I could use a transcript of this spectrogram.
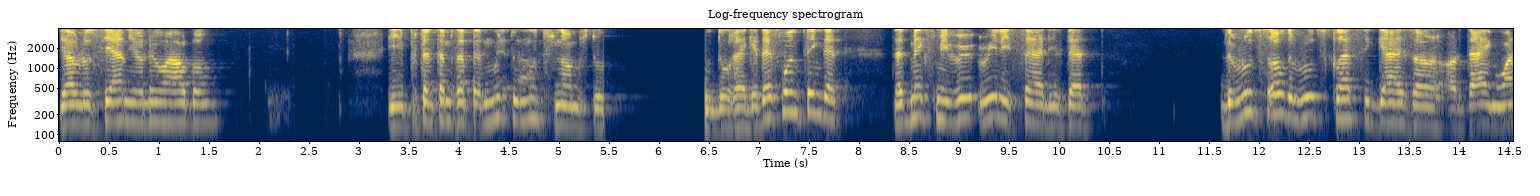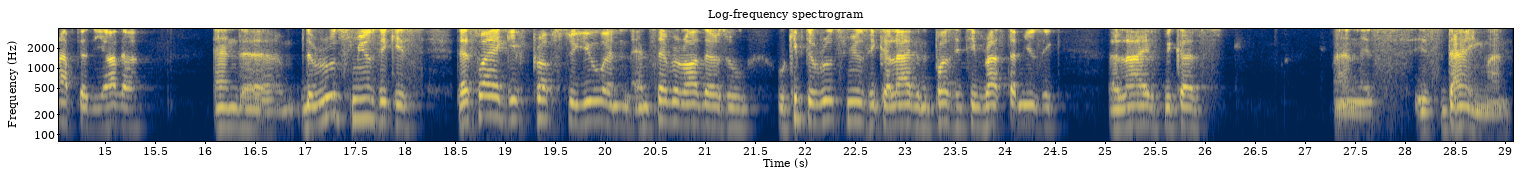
You have Luciano, your new album. E portanto estamos a perder muito, muitos nomes do, do reggae. That's one thing that that makes me re- really sad is that the roots, all the roots classic guys are, are dying one after the other. And uh, the roots music is, that's why I give props to you and, and several others who, who keep the roots music alive and the positive Rasta music alive because, man, it's, it's dying, man.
